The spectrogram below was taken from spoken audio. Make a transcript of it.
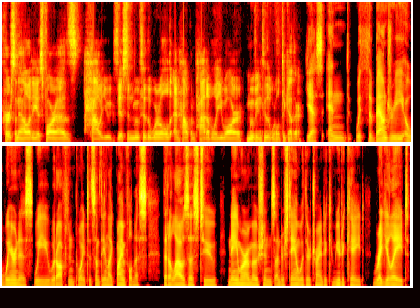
personality as far as how you exist and move through the world and how compatible you are moving through the world together. Yes. And with the boundary awareness, we would often point to something like mindfulness that allows us to name our emotions, understand what they're trying to communicate, regulate,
